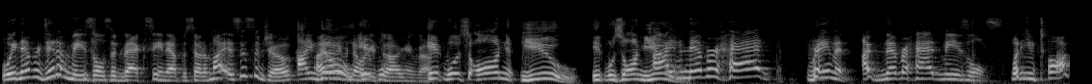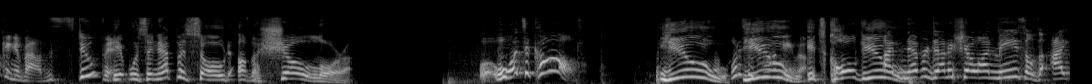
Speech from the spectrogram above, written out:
We never did a measles and vaccine episode. Am I? Is this a joke? I know. I don't even know what you're talking about. It was on You. It was on You. I've never had Raymond. I've never had measles. What are you talking about? This is stupid. It was an episode of a show, Laura. Well, what's it called? You. What is he you. talking about? It's called You. I've never done a show on measles. I,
